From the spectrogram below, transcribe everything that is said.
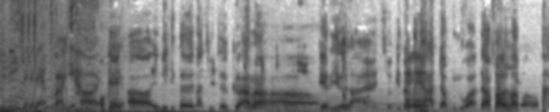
Ini Game Pagi Hot. Okey, uh, ini kita nak cerita ke arah uh, career lah eh. So kita nak tanya Adam dulu lah. Adam, so dalam okay.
